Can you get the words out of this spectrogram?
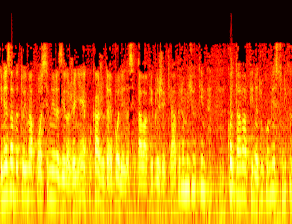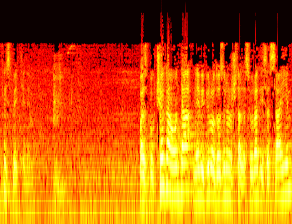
I ne znam da to ima posebni razilaženje. Iako kažu da je bolje da se tavafi bliže kjabinu, međutim, ko tavafi na drugom mjestu nikakve smetje nema. Pa zbog čega onda ne bi bilo dozvoljeno šta? Da se uradi sa sajem.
